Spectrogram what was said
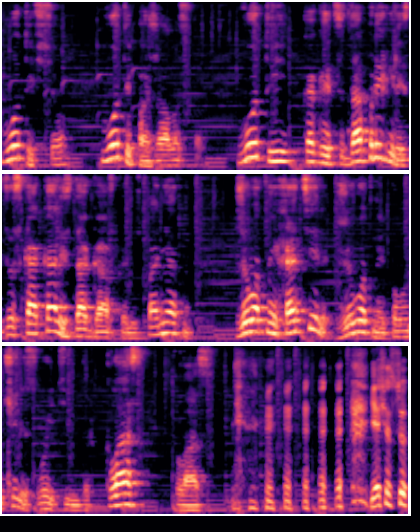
Вот и все. Вот и пожалуйста. Вот и, как говорится, допрыгались, доскакались, догавкались. Понятно? Животные хотели, животные получили свой Тиндер. Класс, Класс. я сейчас все,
